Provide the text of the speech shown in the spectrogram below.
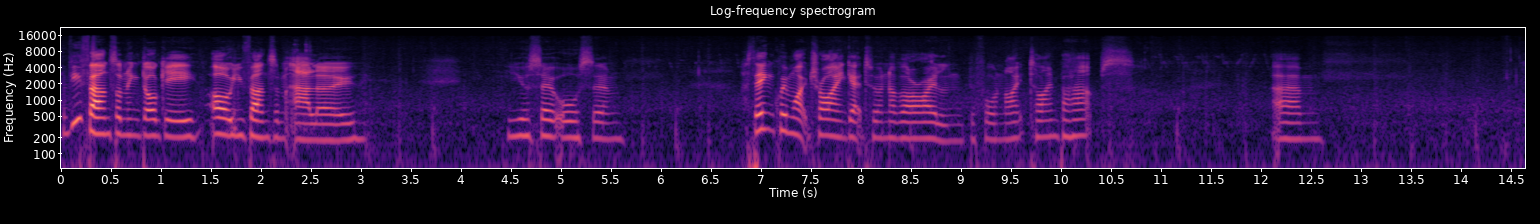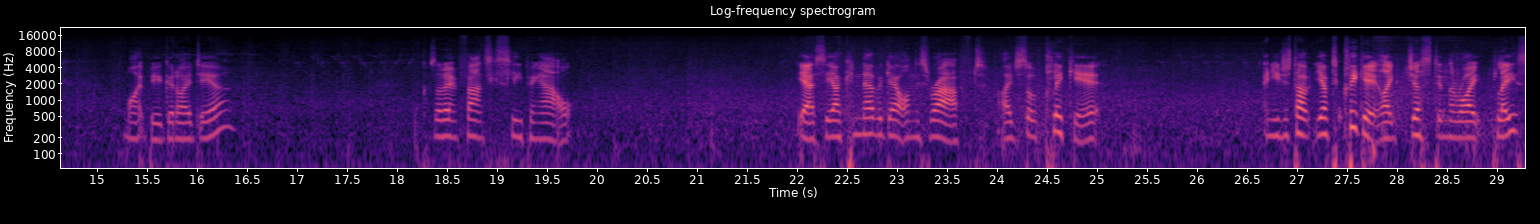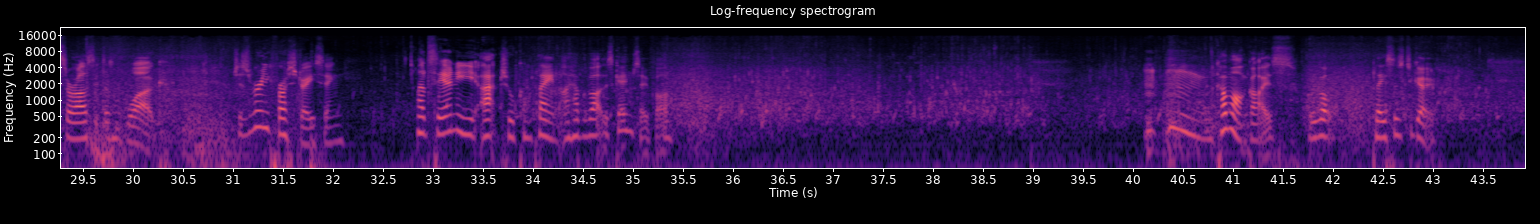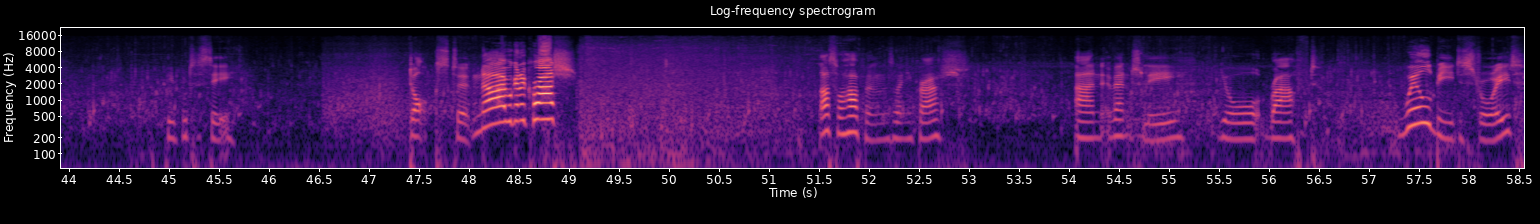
Have you found something, doggy? Oh, you found some aloe. You're so awesome. I think we might try and get to another island before night time, perhaps. Um, might be a good idea. Because I don't fancy sleeping out. Yeah, see, I can never get on this raft. I just sort of click it. And you just have, you have to click it, like, just in the right place, or else it doesn't work. Which is really frustrating. That's the only actual complaint I have about this game so far. Come on, guys. We've got places to go. People to see. Docks to... No, we're going to crash! That's what happens when you crash. And eventually, your raft will be destroyed.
